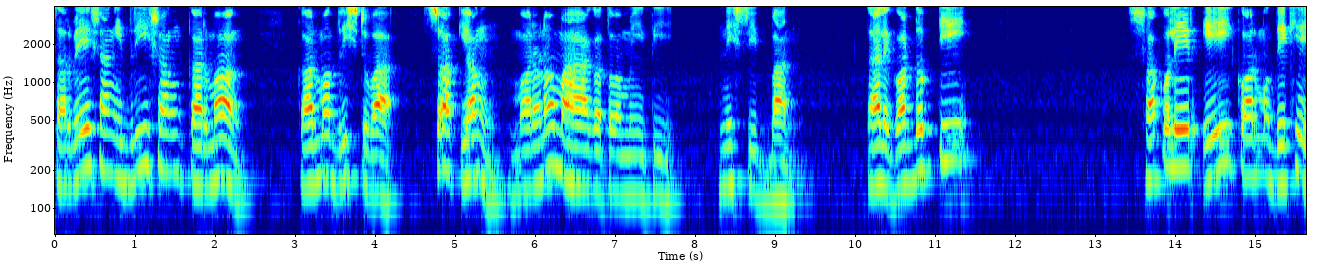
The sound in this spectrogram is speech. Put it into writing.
সর্বেষাং ইদৃশং কর্মং, কর্ম দৃষ্টবা স্বয়ং মরণমাগতমিতি নিশ্চিতবান। তাহলে গর্দবটি সকলের এই কর্ম দেখে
